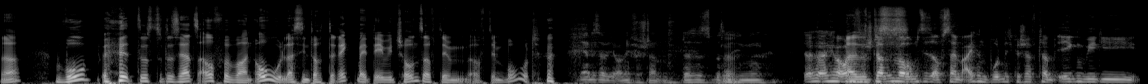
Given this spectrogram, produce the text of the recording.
Ne? Wo tust du das Herz aufbewahren? Oh, lass ihn doch direkt bei David Jones auf dem, auf dem Boot. ja, das habe ich auch nicht verstanden. Das ist ein bisschen. Ja. Ich habe auch also nicht verstanden, warum sie es auf seinem eigenen Boot nicht geschafft haben, irgendwie die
